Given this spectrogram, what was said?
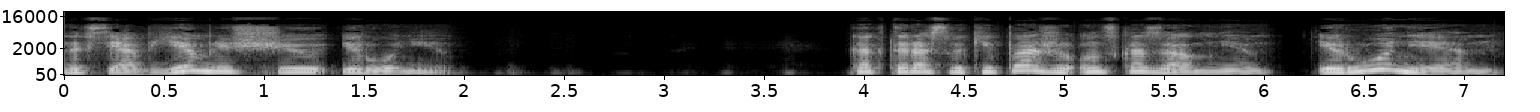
на всеобъемлющую иронию. Как-то раз в экипаже он сказал мне: "Ирония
